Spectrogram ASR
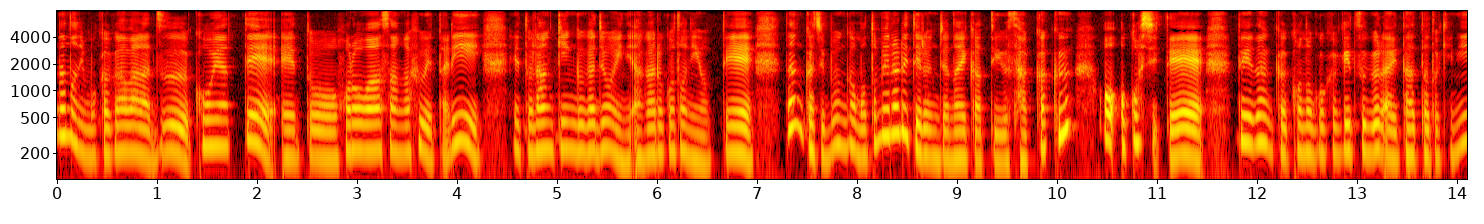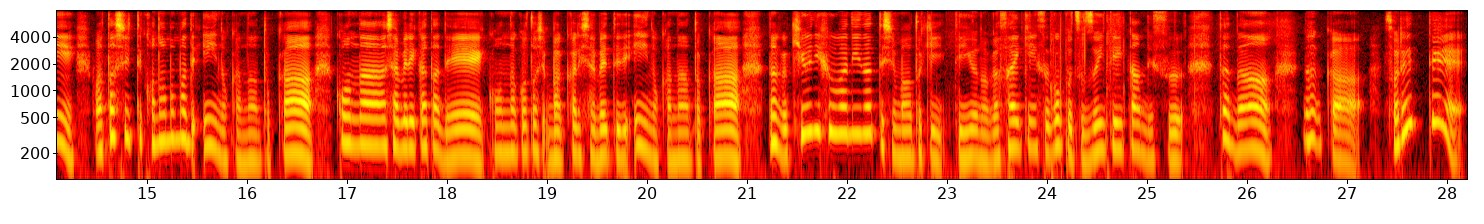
なのにもかかわらずこうやって、えー、とフォロワーさんが増えたり、えー、とランキングが上位に上がることによってなんか自分が求められてるんじゃないかっていう錯覚を起こしてでなんかこの5ヶ月ぐらい経った時に私ってこのままでいいのかなとかこんな喋り方でこんなことばっかり喋ってていいのかなとかなんか急に不安になってしまう時っていうのが最近すごく続いていたんです。ただなんかそれって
